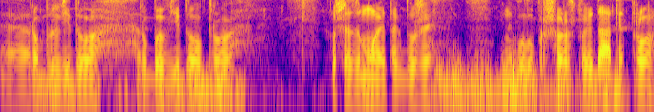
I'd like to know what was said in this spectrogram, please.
Е, Роблю відео, робив відео про. Ну, ще зимою так дуже і не було про що розповідати, про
